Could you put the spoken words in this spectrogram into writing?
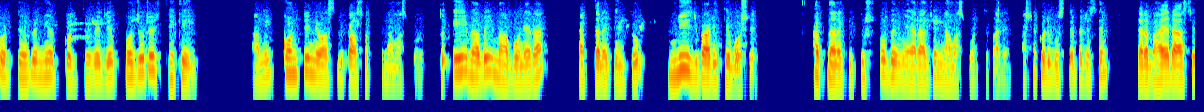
করতে হবে, নিয়ত করতে হবে যে ফজরের থেকেই আমি কন্টিনিউয়াসলি পাঁচ ওয়াক্ত নামাজ পড়ব। তো এইভাবেই মা বোনেরা আপনারা কিন্তু নিজ বাড়িতে বসে আপনারা কিন্তু শবে মেয়ারাজের নামাজ পড়তে পারেন। আশা করি বুঝতে পেরেছেন। যারা ভাইয়েরা আছে,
